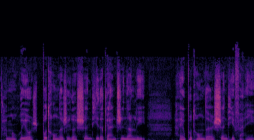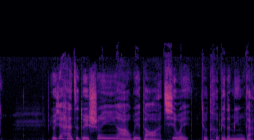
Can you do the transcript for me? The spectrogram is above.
他们会有不同的这个身体的感知能力，还有不同的身体反应。有些孩子对声音啊、味道啊、气味就特别的敏感。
